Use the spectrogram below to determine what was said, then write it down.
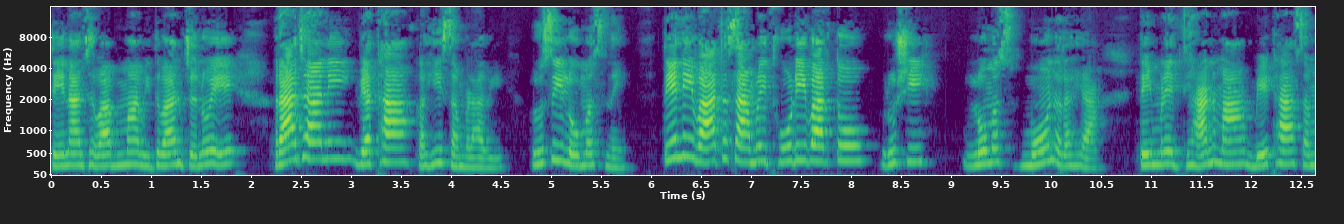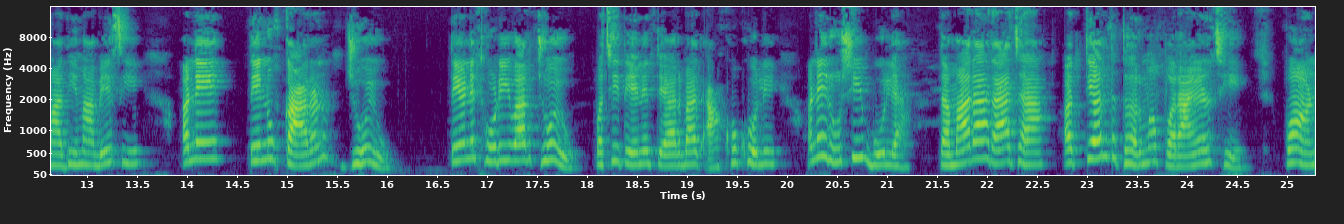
તેના જવાબમાં વિદ્વાનજનોએ રાજાની વ્યથા કહી સંભળાવી ઋષિ લોમસને. તેની વાત સાંભળી થોડી વાર તો ઋષિ લોમસ મૌન રહ્યા. તેમણે ધ્યાનમાં બેઠા સમાધિમાં બેસી અને તેનું કારણ જોયું. તેણે થોડીવાર જોયું, પછી તેને ત્યારબાદ આંખો ખોલી અને ઋષિ બોલ્યા, તમારા રાજા અત્યંત ધર્મપરાયણ છે, પણ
